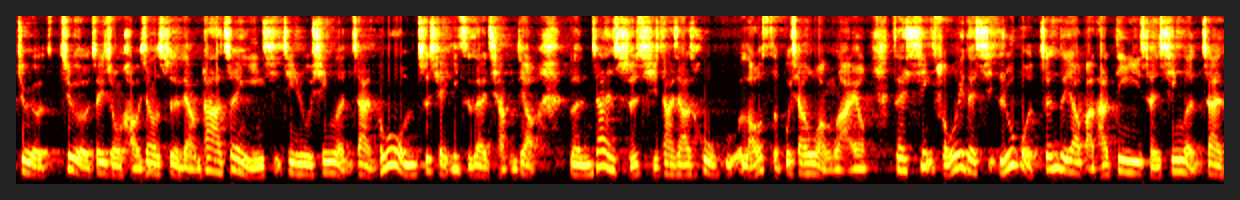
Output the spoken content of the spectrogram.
就有就有这种好像是两大阵营起进入新冷战。不过我们之前一直在强调，冷战时期大家互不老死不相往来哦，在新所谓的新，如果真的要把它定义成新冷战，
